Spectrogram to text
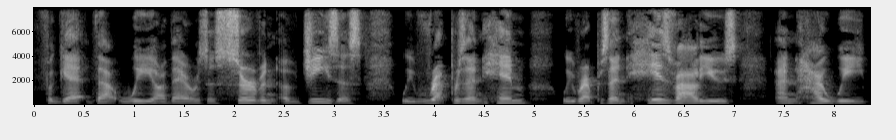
forget that we are there as a servant of Jesus. We represent Him, we represent His values, and how we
